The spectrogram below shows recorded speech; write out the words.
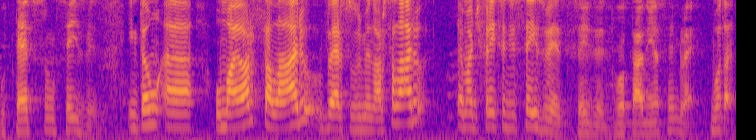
O teto são seis vezes. Então, ah, o maior salário versus o menor salário é uma diferença de seis vezes. Seis vezes. Votado em assembleia. Vota-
